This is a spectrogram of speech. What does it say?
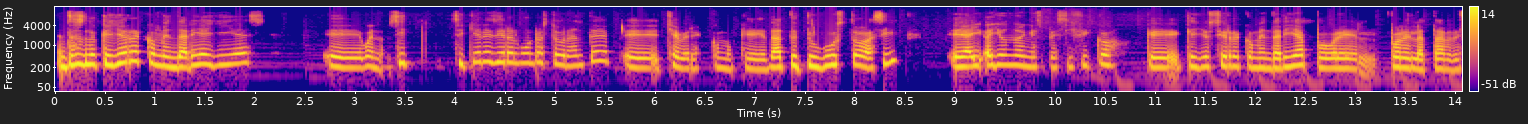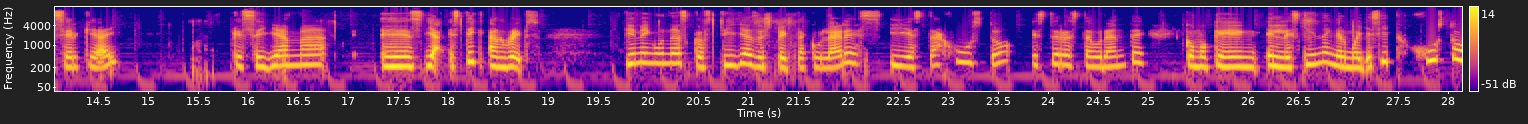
Entonces lo que yo recomendaría allí es, eh, bueno, si, si quieres ir a algún restaurante, eh, chévere, como que date tu gusto así. Eh, hay, uno en específico que, yo sí recomendaría por el, por el atardecer que hay, que se llama, Stick and Ribs. Tienen unas costillas espectaculares y está justo este restaurante como que en, en la esquina, en el muellecito. Justo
